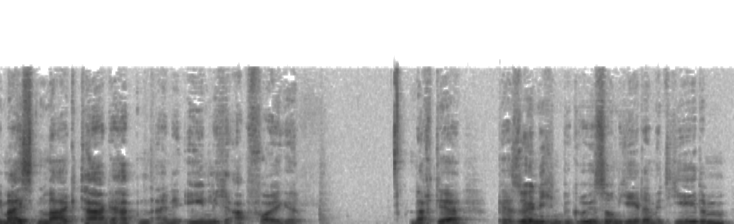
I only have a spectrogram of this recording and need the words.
Die meisten Markttage hatten eine ähnliche Abfolge. Nach der persönlichen Begrüßung jeder mit jedem,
